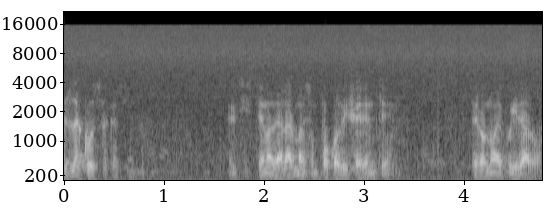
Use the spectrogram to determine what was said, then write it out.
¿Cómo ves la cosa, Casino? El sistema de alarma es un poco diferente, pero no hay cuidado.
